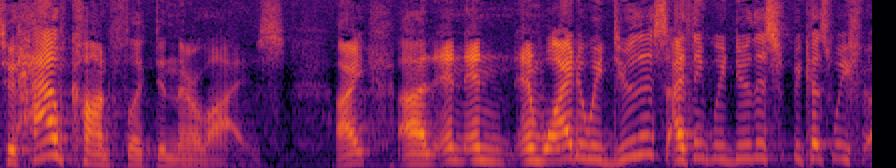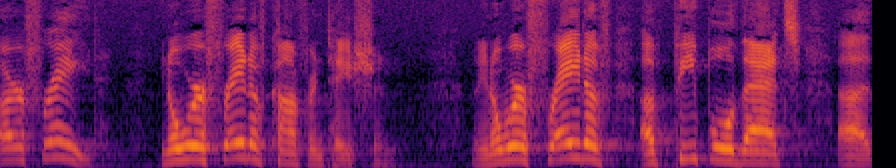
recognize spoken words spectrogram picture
to have conflict in their lives. All right? Uh, and, and, and why do we do this? I think we do this because we are afraid. You know, we're afraid of confrontation. You know, we're afraid of, of people that uh,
